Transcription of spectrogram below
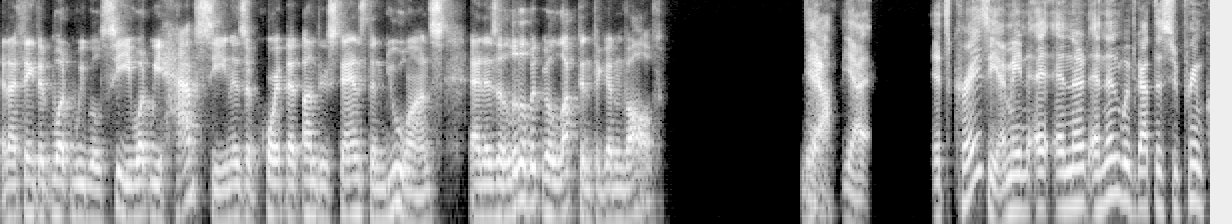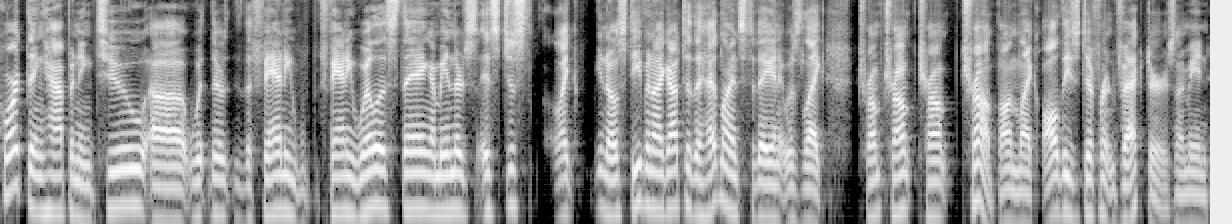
And I think that what we will see, what we have seen, is a court that understands the nuance and is a little bit reluctant to get involved. Yeah, yeah it's crazy. I mean, and then and then we've got the Supreme Court thing happening too. Uh, with the the Fani Fani Willis thing. I mean, there's it's just like you know, Steve and I got to the headlines today, and it was like Trump, Trump, Trump, Trump on like all these different vectors. I mean,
